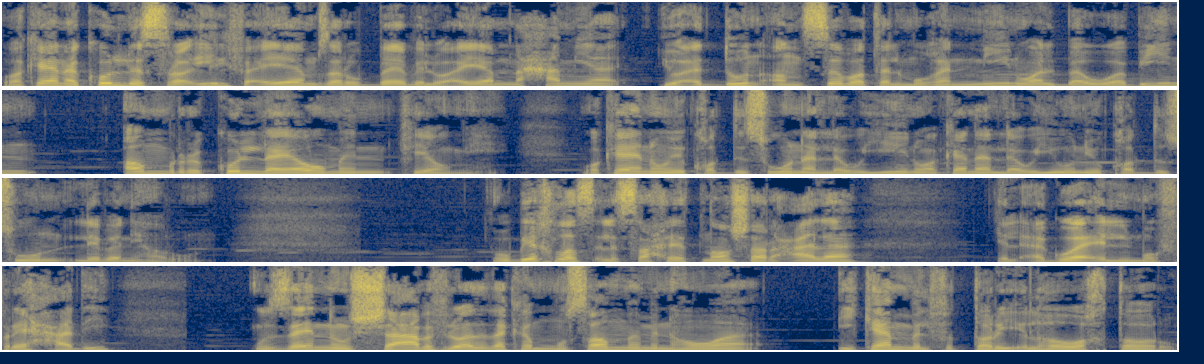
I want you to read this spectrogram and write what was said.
وكان كل إسرائيل في أيام زربابل وأيام نحمية يؤدون أنصبة المغنين والبوابين أمر كل يوم في يومه. وكانوا يقدسون اللويين وكان اللويون يقدسون لبني هارون. وبيخلص الإصحاح ال 12 على الأجواء المفرحة دي وإزاي إنه الشعب في الوقت ده كان مصمم إن هو يكمل في الطريق اللي هو اختاره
